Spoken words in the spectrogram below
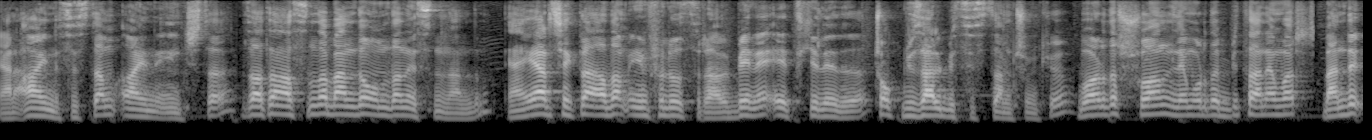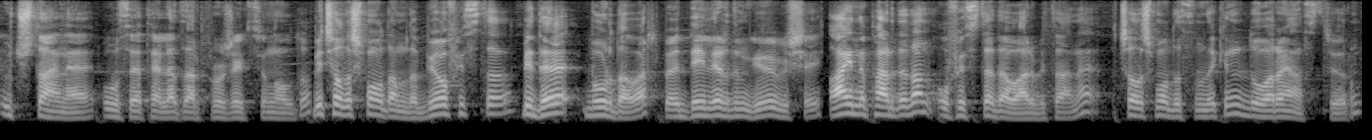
Yani aynı sistem aynı inçte. Zaten aslında ben de ondan esinlendim. Yani gerçekten adam influencer abi. Beni etkiledi. Çok güzel bir sistem çünkü. Bu arada şu an Lemur'da bir tane var. Bende 3 tane UST lazer projeksiyon oldu. Bir çalışma odamda, bir ofiste, bir de burada var. Böyle delirdim gibi bir şey. Aynı perdeden ofiste de var bir tane. Çalışma odasındakini duvara yansıtıyorum.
